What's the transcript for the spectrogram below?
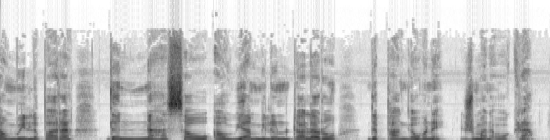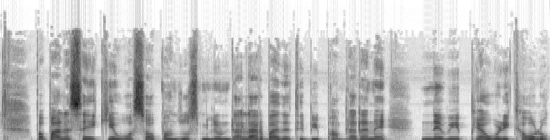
تمویل لپاره د 900 او 1 میلیون ډالرو د پانګونې ژمنه وکړه. په پالیسۍ کې 250 میلیون ډالر به د طبي پاملرنې نوي پیاوړي کولو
